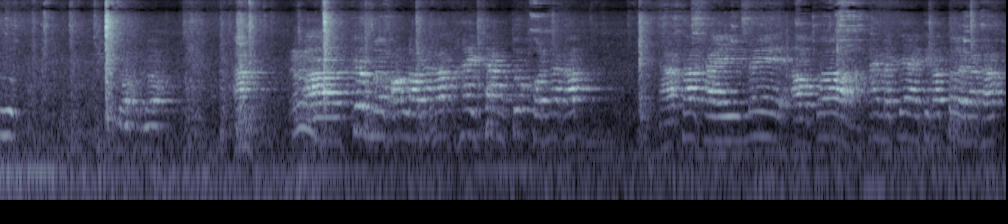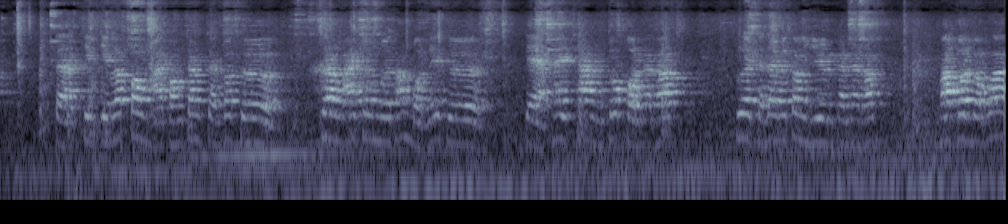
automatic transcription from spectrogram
อะ อะอ่าเครื่องมือของเรานะครับให้ช่างทุกคนนะครับอ่าถ้าใคร ไม่เอาก็ให้มาแจ้งที่เคาน์เตอร์นะครับ แต่จริงๆแล้วเป้าหมายของช่างจันก็คือเครื่องไม้เครื่องมือทั้งหมดนี่คือแจกให้ช่างทุกคนนะครับ เพื่อจะได้ไม่ต้องยืมกันนะครับบางคนบอกว่า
